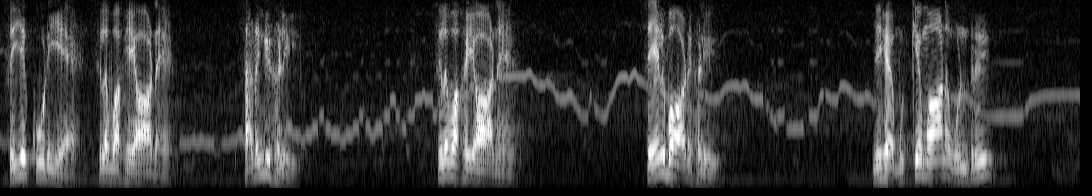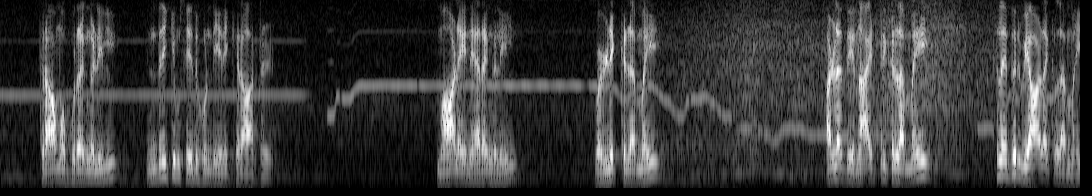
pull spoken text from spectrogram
செய்யக்கூடிய சில வகையான சடங்குகளில் சில வகையான செயல்பாடுகளில் மிக முக்கியமான ஒன்று கிராமப்புறங்களில் இன்றைக்கும் செய்து கொண்டிருக்கிறார்கள். மாலை நேரங்களில் வெள்ளிக்கிழமை அல்லது ஞாயிற்றுக்கிழமை சில பேர் வியாழக்கிழமை.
